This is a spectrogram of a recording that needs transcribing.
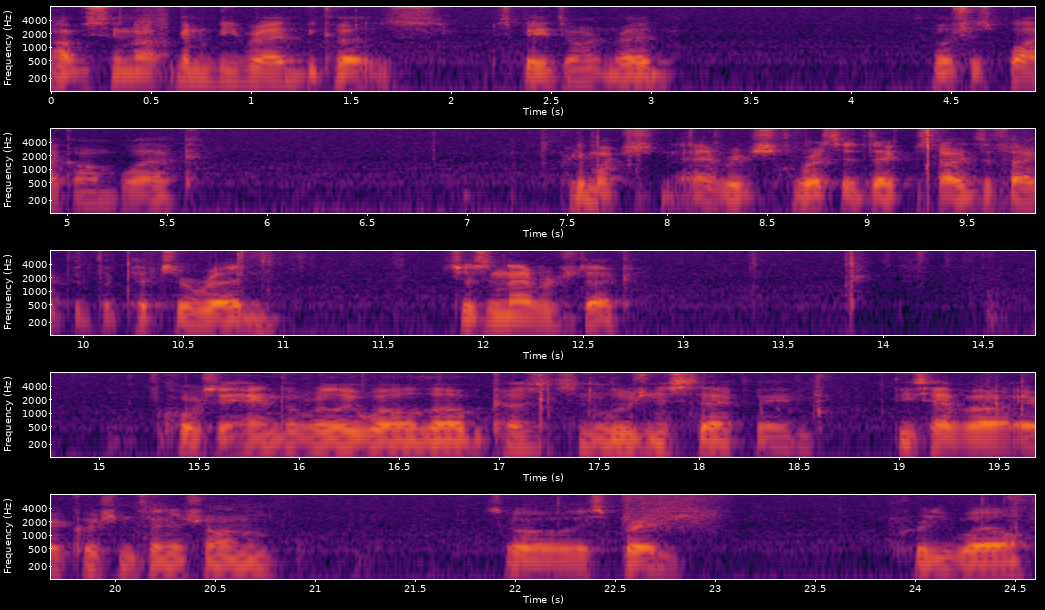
Obviously not going to be red because spades aren't red. So it's just black on black. Pretty much an average. The rest of the deck, besides the fact that the pips are red, it's just an average deck course they handle really well though because it's an Ellusionist deck. They these have a air cushion finish on them, so they spread pretty well.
